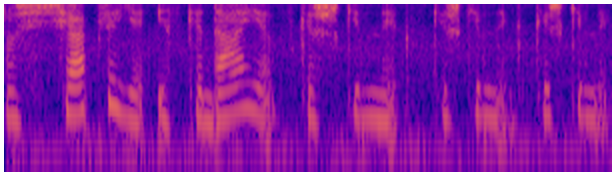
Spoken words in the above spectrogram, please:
розщеплює і скидає в кишківник, в кишківник, в кишківник.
